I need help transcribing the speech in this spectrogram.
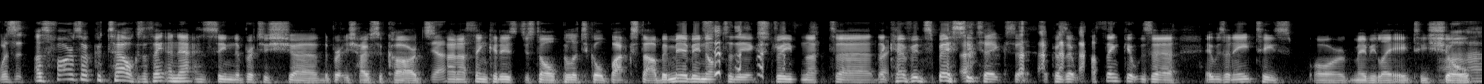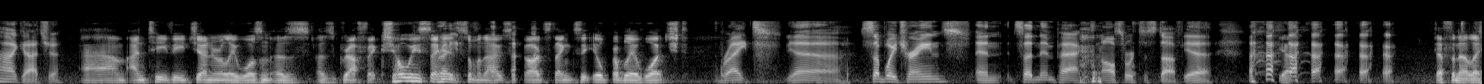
was it? As far as I could tell, because I think Annette has seen the British, uh, the British House of Cards, Yeah. and I think it is just all political backstabbing. Maybe not to the extreme that uh, that Kevin Spacey takes it, because it, I think it was a it was an '80s or maybe late '80s show, Ah, I gotcha. um, and TV generally wasn't as as graphic, shall we say, Right. as some of the House of Cards things that you'll probably have watched. Right. Yeah. Subway trains and sudden impact and all sorts of stuff. Yeah. Yeah, definitely.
